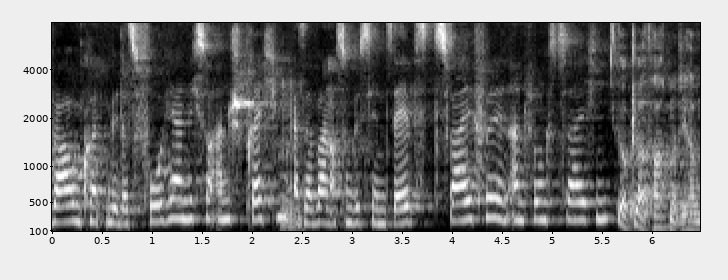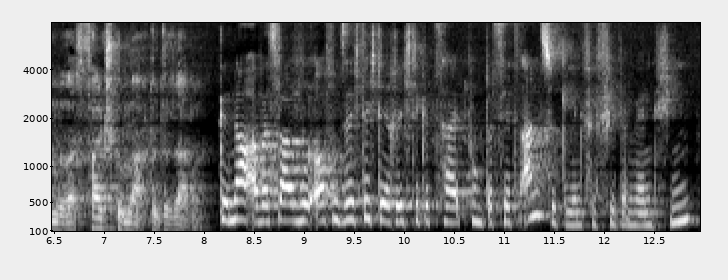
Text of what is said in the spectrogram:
warum konnten wir das vorher nicht so ansprechen? Mhm. Also da waren auch so ein bisschen Selbstzweifel in Anführungszeichen. Ja klar, fragt man sich, haben wir was falsch gemacht sozusagen? Genau, aber es war wohl offensichtlich der richtige Zeitpunkt, das jetzt anzugehen für viele Menschen.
